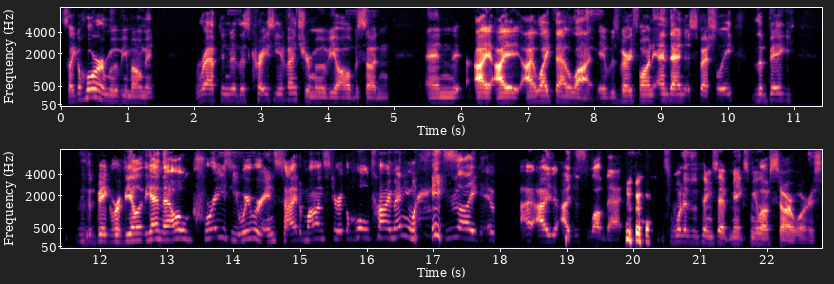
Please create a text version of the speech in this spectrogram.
it's like a horror movie moment wrapped into this crazy adventure movie all of a sudden. And I I I like that a lot. It was very fun. And then especially the big the big reveal at the end that oh crazy we were inside a monster the whole time anyways like it, I, I i just love that it's one of the things that makes me love star wars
